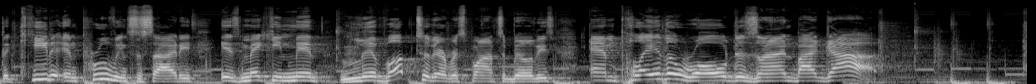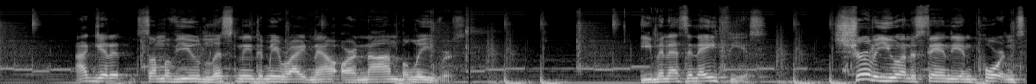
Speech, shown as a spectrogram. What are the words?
The key to improving society is making men live up to their responsibilities and play the role designed by God. I get it. Some of you listening to me right now are non believers. Even as an atheist, Surely you understand the importance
